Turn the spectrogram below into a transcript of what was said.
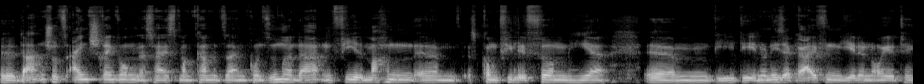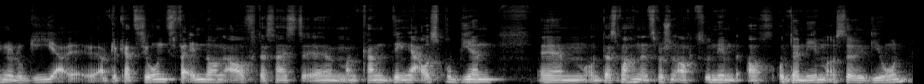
äh, Datenschutzeinschränkungen. Das heißt, man kann mit seinen Konsumerdaten viel machen. Ähm, es kommen viele Firmen hier, ähm, die, die Indonesier greifen jede neue Technologie, äh, Applikationsveränderung auf. Das heißt, äh, man kann Dinge ausprobieren. Ähm, und das machen inzwischen auch zunehmend auch Unternehmen aus der Region,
